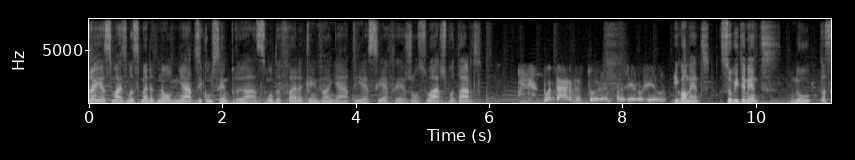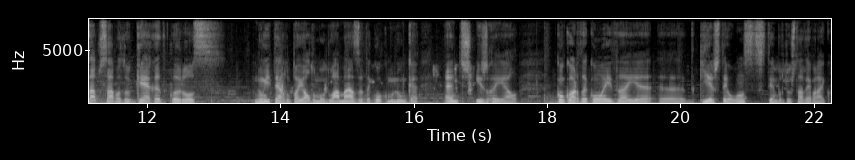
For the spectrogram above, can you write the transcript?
Estreia-se mais uma semana de não alinhados e, como sempre, à segunda-feira, quem vem à TSF é João Soares. Boa tarde. Boa tarde, Artur. É um prazer ouvi-lo. Igualmente. Subitamente, no passado sábado, a guerra declarou-se num eterno paiol do mundo. O Hamas atacou como nunca antes Israel. Concorda com a ideia uh, de que este é o 11 de setembro do Estado hebraico?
